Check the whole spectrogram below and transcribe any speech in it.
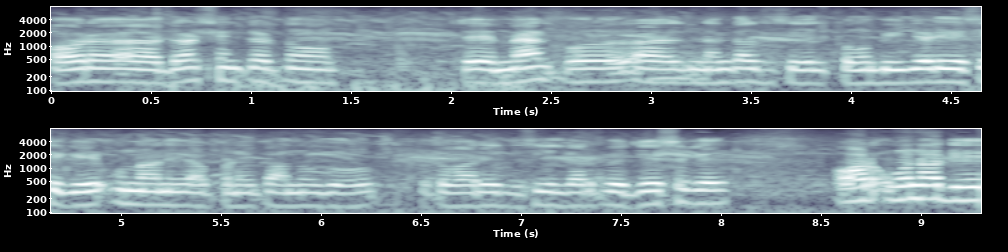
ਔਰ ਗੜਸ਼ੰਕਰ ਤੋਂ ਤੇ ਮਹਿਨਪੁਰ ਨੰਗਲ ਤਹਿਸੀਲ ਤੋਂ ਵੀ ਜਿਹੜੇ ਸੀਗੇ, ਉਹਨਾਂ ਨੇ ਆਪਣੇ ਕਾਨੂੰਗੋ ਪਟਵਾਰੇ ਤਹਿਸੀਲਦਾਰ ਭੇਜੇ ਸੀਗੇ। ਔਰ ਉਹਨਾਂ ਦੇ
